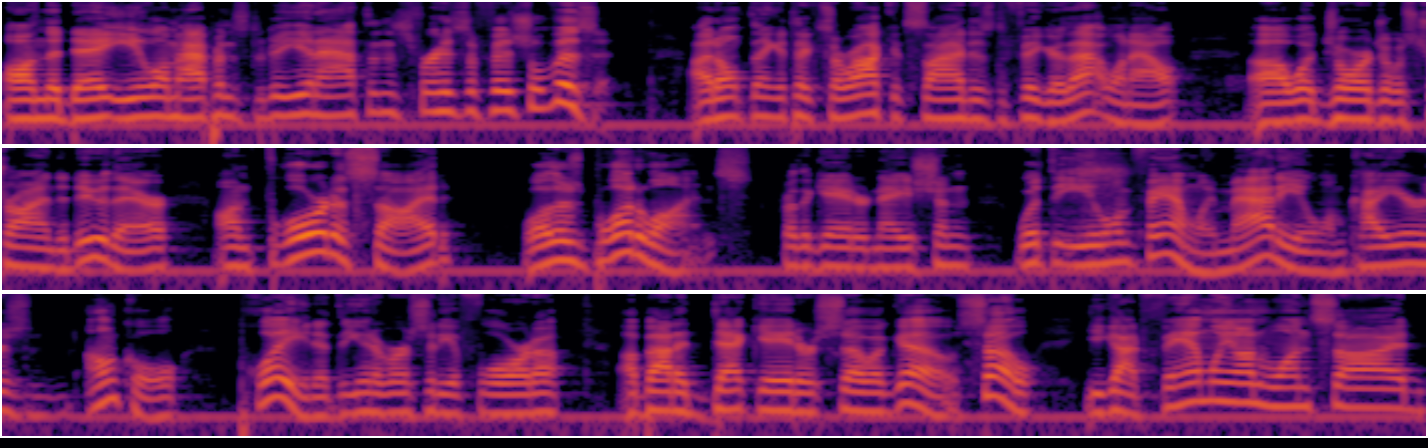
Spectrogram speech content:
on the day Elam happens to be in Athens for his official visit. I don't think it takes a rocket scientist to figure that one out, uh, what Georgia was trying to do there. On Florida's side, well, there's bloodlines for the Gator Nation with the Elam family. Matt Elam, Kaiir's uncle, played at the University of Florida about a decade or so ago. So you got family on one side,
